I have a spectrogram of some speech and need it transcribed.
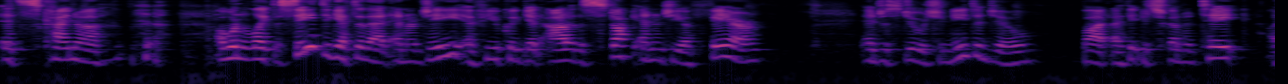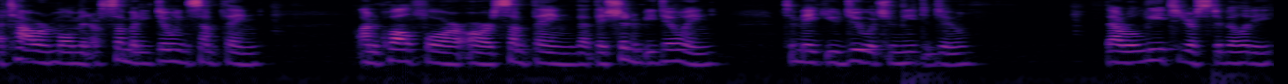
It's kind of I wouldn't like to see it to get to that energy if you could get out of the stuck energy of fear and just do what you need to do. But I think it's going to take a tower moment of somebody doing something uncalled for or something that they shouldn't be doing to make you do what you need to do. That will lead to your stability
